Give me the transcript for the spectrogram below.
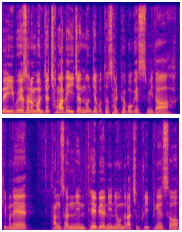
네, 2부에서는 먼저 청와대 이전 문제부터 살펴보겠습니다. 김은혜 당선인 대변인이 오늘 아침 브리핑에서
